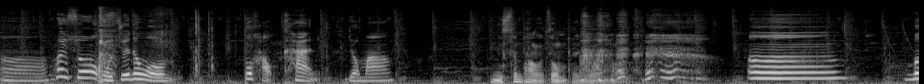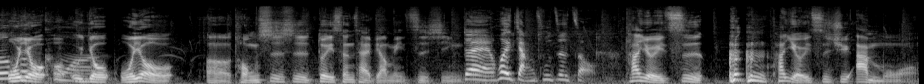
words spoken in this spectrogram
嗯，会说我觉得我。不好看有吗？你身旁有这种朋友吗？嗯，我有，我有，我有，呃，呃同事是对身材比较没自信，对，会讲出这种。他有一次，他有一次去按摩，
